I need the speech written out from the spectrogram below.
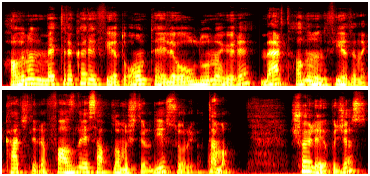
Halının metrekare fiyatı 10 TL olduğuna göre Mert halının fiyatını kaç lira fazla hesaplamıştır diye soruyor. Tamam. Şöyle yapacağız.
